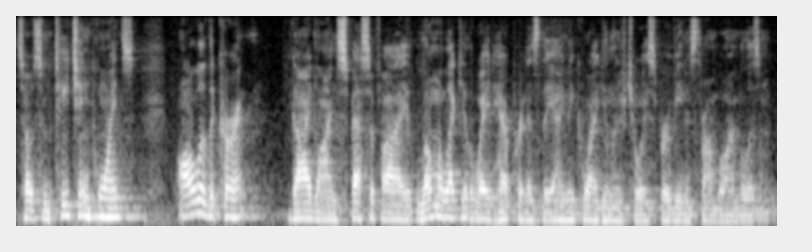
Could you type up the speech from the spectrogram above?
So some teaching points. All of the current guidelines specify low molecular weight heparin as the anticoagulant of choice for venous thromboembolism.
